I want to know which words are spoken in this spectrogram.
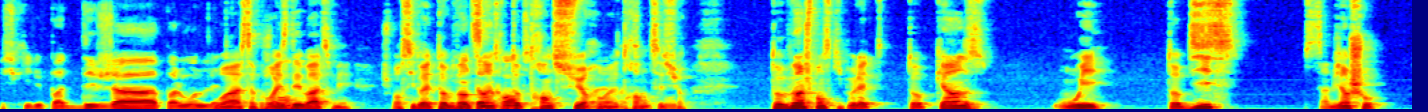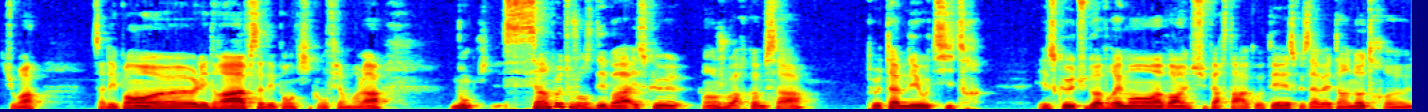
Est-ce qu'il est pas déjà pas loin de l'être? Ouais, ça pourrait se débattre, mais je pense qu'il doit être top 25 top ou top 30 sûr. Ouais, 30, c'est sûr. Top 20, je pense qu'il peut l'être. Top 15, oui. Top 10, ça devient chaud, tu vois. Ça dépend euh, les drafts, ça dépend qui confirme, voilà. Donc c'est un peu toujours ce débat. Est-ce que un joueur comme ça peut t'amener au titre? Est-ce que tu dois vraiment avoir une superstar à côté? Est-ce que ça va être un autre, euh,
